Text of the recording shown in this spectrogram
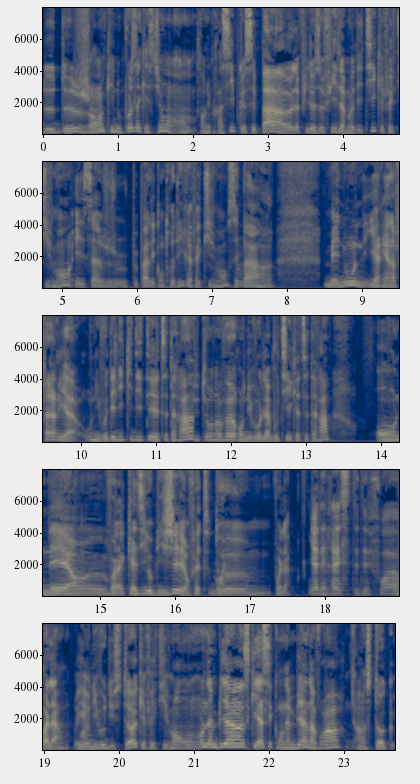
de, gens qui nous posent la question en, dans le principe que c'est pas euh, la philosophie de la mode éthique, effectivement. Et ça, je peux pas les contredire, effectivement. C'est mhm. pas. mais nous, il y a rien à faire. Il y a au niveau des liquidités, etc., du turnover au niveau de la boutique, etc on est voilà quasi obligé en fait de voilà il y a des restes des fois. Voilà. Euh, et au niveau du stock, effectivement, on, aime bien. Ce qu'il y a, c'est qu'on aime bien d'avoir un stock.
